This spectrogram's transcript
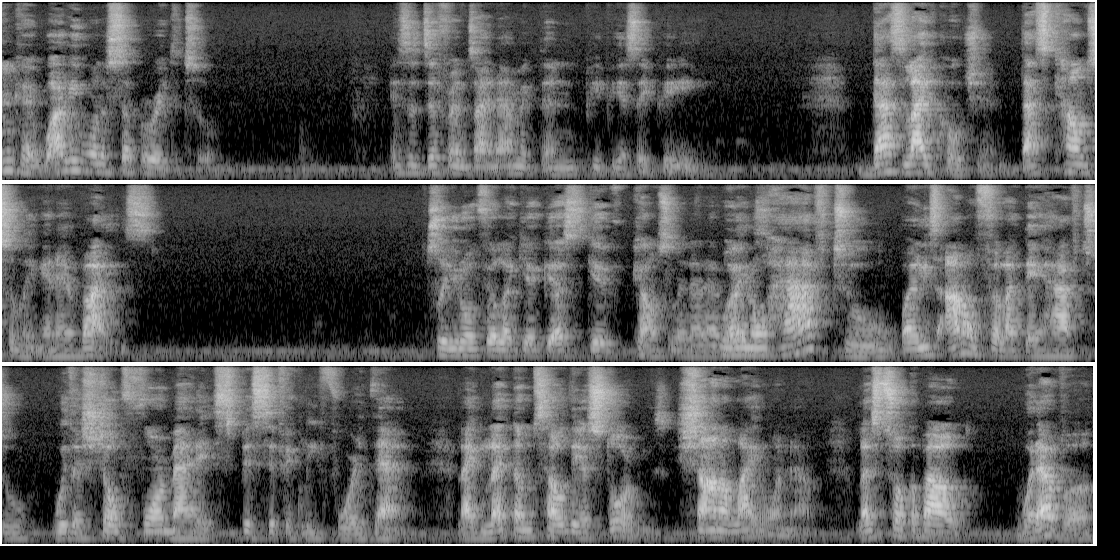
Okay, why do you want to separate the two? It's a different dynamic than PPSAP. That's life coaching. That's counseling and advice. So you don't feel like your guests give counseling and advice? Well, they don't have to, or at least I don't feel like they have to with a show formatted specifically for them. Like let them tell their stories, shine a light on them. Let's talk about whatever,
